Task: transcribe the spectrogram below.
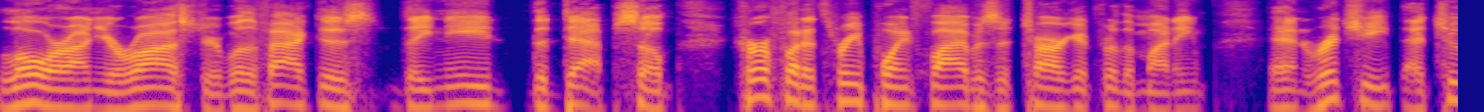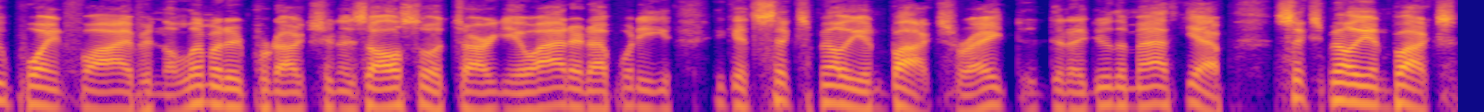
lower on your roster? Well, the fact is they need the depth. So Kerfoot at 3.5 is a target for the money, and Ritchie at 2.5 in the limited production is also a target. You add it up, what do you, you get six million bucks, right? Did I do the math? Yeah, six million bucks.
